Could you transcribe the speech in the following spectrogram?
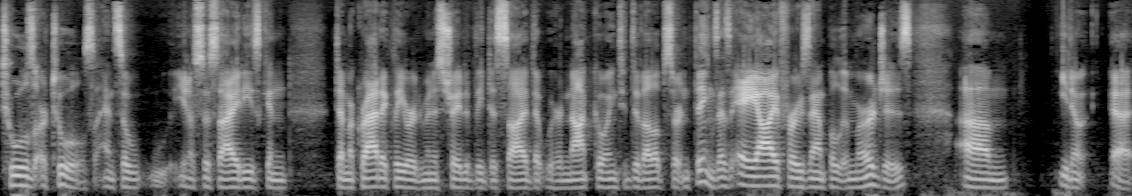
tools are tools, and so you know, societies can democratically or administratively decide that we're not going to develop certain things. As AI, for example, emerges, um, you know, uh,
